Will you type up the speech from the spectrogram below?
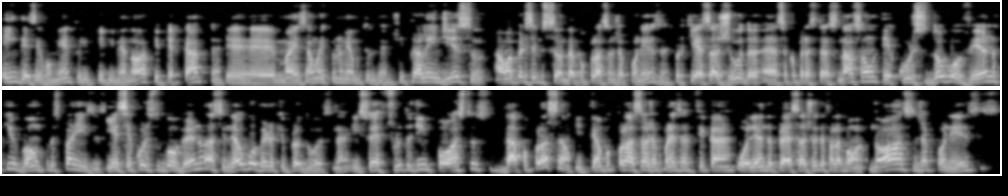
em desenvolvimento e PIB menor, PIB per capita, é, mas é uma economia muito grande. E para além disso, há uma percepção da população japonesa, porque essa ajuda, essa cooperação internacional são recursos do governo que vão para os países. E esse recurso do governo assim, não é o governo que produz, né? Isso é fruto de impostos da população. Então a população japonesa fica olhando para essa ajuda e fala, bom, nós japoneses,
